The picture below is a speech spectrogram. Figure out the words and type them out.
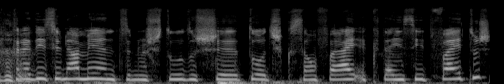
tradicionalmente nos estudos eh, todos que são fei que têm sido feitos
